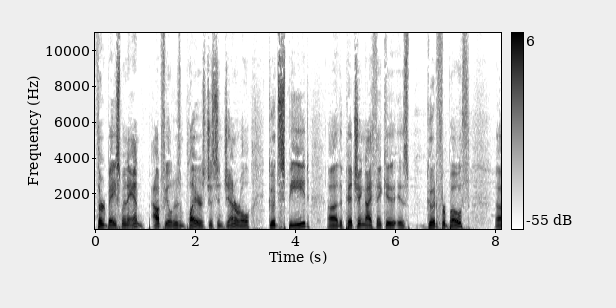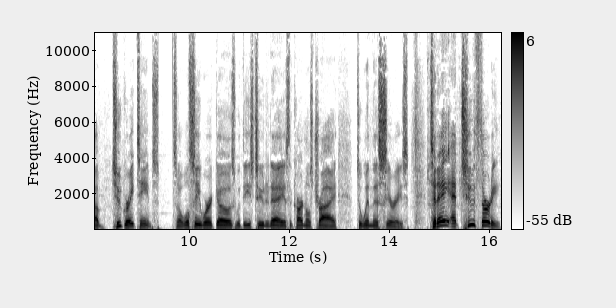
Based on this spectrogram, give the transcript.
third basemen and outfielders and players just in general. Good speed. Uh, the pitching, I think, is, good for both. Uh, two great teams. So we'll see where it goes with these two today as the Cardinals try to win this series. Today at 2:30,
